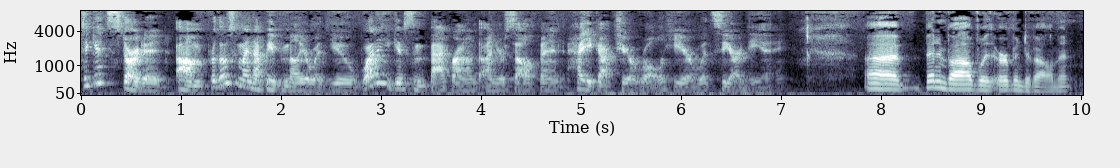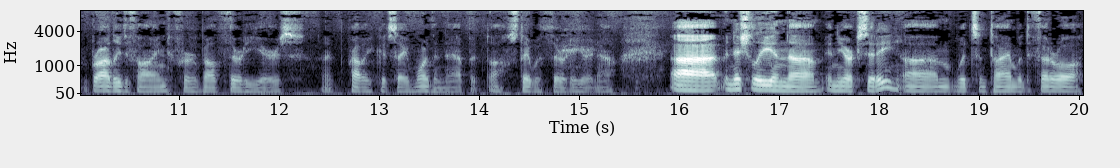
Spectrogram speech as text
To get started, um, for those who might not be familiar with you, why don't you give some background on yourself and how you got to your role here with CRDA? Uh, been involved with urban development, broadly defined, for about 30 years. I probably could say more than that, but I'll stay with 30 right now. Uh, initially in uh, in New York City, um, with some time with the federal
